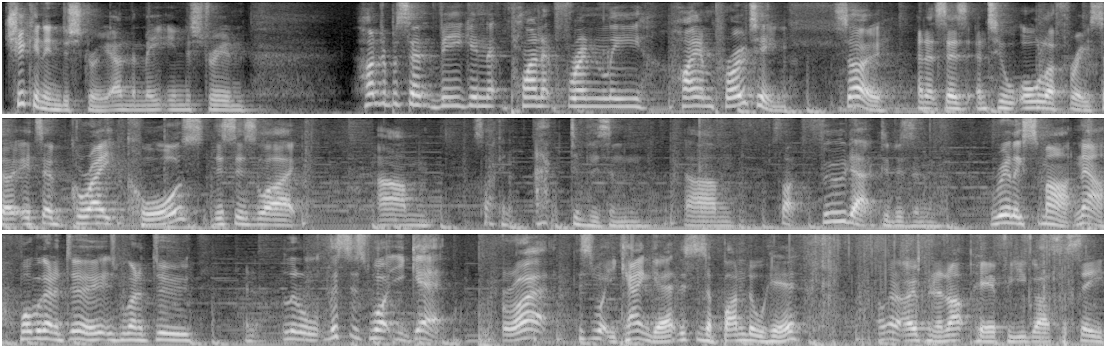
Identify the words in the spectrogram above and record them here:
chicken industry and the meat industry and 100% vegan, planet friendly, high in protein. So, and it says until all are free. So it's a great cause. This is like, um, it's like an activism. Um, it's like food activism. Really smart. Now, what we're gonna do is we're gonna do a little, this is what you get, all right? This is what you can get. This is a bundle here. I'm gonna open it up here for you guys to see.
